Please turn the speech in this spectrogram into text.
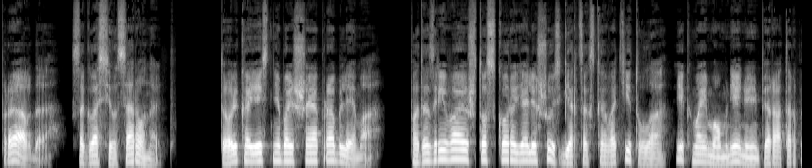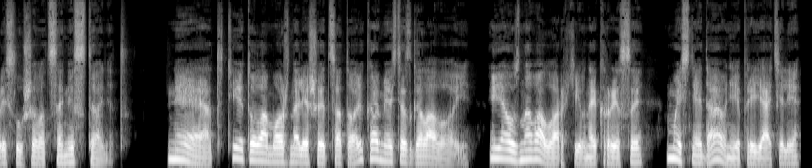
«Правда», — согласился Рональд. «Только есть небольшая проблема. Подозреваю, что скоро я лишусь герцогского титула, и, к моему мнению, император прислушиваться не станет». «Нет, титула можно лишиться только вместе с головой. Я узнавал у архивной крысы, мы с ней давние приятели.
